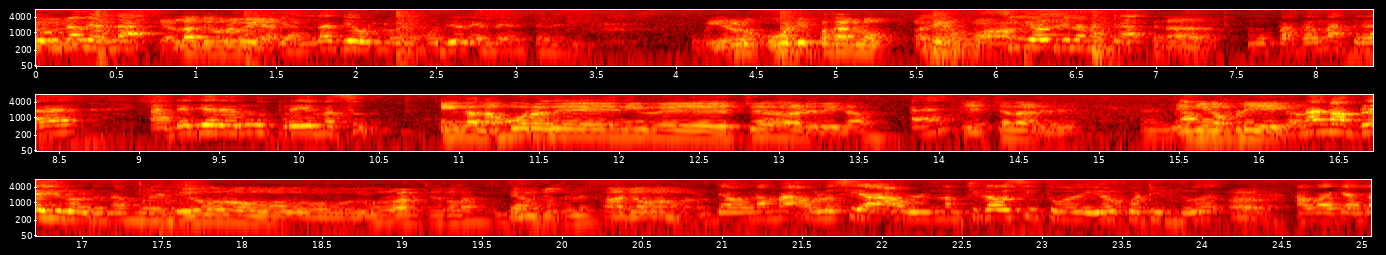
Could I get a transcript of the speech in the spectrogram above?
ಎಲ್ಲ. ಎಲ್ಲ ದೇವ್ರವೇ. ಎಲ್ಲ ದೇವ್ರ ನೋವು ಮದುವೆ ಎಲ್ಲ ಹೇಳ್ತಾಳೆ. ಎರಡು ಕೋಟಿ ಪದಗಳು. ಹೇಳುದಿಲ್ಲ ಮಾತ್ರ. ಪದ ಮಾತ್ರ. ಅದೇ ಜರರು ಪ್ರೇಮಸು. ಈಗ ನಮ್ಮೂರಲ್ಲಿ ನೀವು ಎಷ್ಟು ಜನ ಆಡಿರಿ ಈಗ? ಎಷ್ಟು ಜನ ಆಡಿರಿ? ಈಗ ನೀನ್ ಒಬ್ಳಿ ಈಗ? ನಾನು ಒಬ್ಳೆ ಇರೋಳು ನಮ್ಮೂರಲ್ಲಿ. ಇವರು ಇವ್ರು ಆಡ್ತಿದ್ರಲ್ಲ? ನಿಮ್ ಜೊತೆಲಿ? ಹಾ ಜವನಮ್ಮ. ಜಾವ ನಮ್ಮ ಅವಳು ಸಿ ಅವಳು ನಮ್ಮ ಚಿಕ್ಕವಸಿ ಹೇಳ್ಕೊಟ್ಟಿದ್ಲು ಅವಾಗೆಲ್ಲ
